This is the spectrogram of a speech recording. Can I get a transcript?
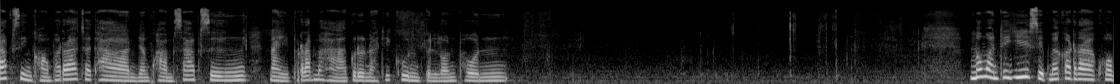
รับสิ่งของพระราชทานยังความซาบซึ้งในพระมหากรุณาธิคุณเป็นล้นพ้น เมื่อวันที่ 20 มกราคม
